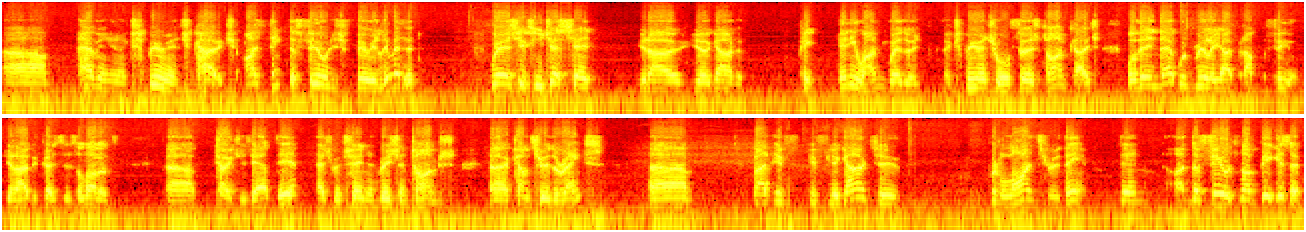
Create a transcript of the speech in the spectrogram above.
um, having an experienced coach, I think the field is very limited. Whereas if you just said, you know, you're going to pick anyone, whether experienced or first time coach, well, then that would really open up the field, you know, because there's a lot of uh, coaches out there, as we've seen in recent times, uh, come through the ranks. Um, but if, if you're going to put a line through them, then uh, the field's not big, is it?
